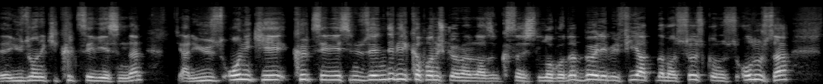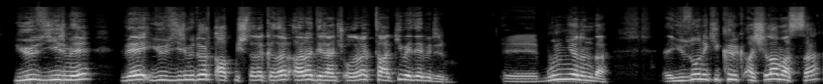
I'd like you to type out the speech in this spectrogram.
112-40 seviyesinden yani 112-40 seviyesinin üzerinde bir kapanış görmem lazım kısacası logoda. Böyle bir fiyatlama söz konusu olursa 120 ve 124-60'lara kadar ara direnç olarak takip edebilirim. Bunun yanında 112-40 aşılamazsa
